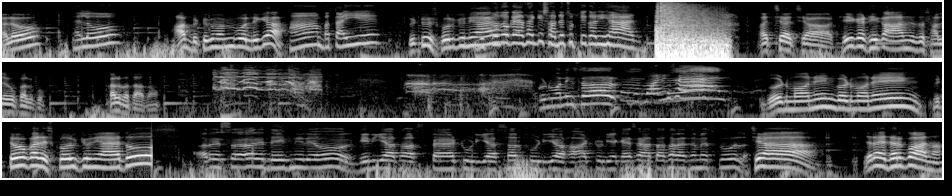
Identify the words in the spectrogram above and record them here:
हेलो? हेलो? आप बिट्टू की मम्मी बोल रही क्या? हाँ बताइए। बिट्टू स्कूल क्यों नहीं तो आया तो कहता कि ने छुट्टी करी है आज। अच्छा अच्छा। ठीक है ठीक है आने दो साले को कल को। कल बताता हूँ। Good morning sir good morning good morning Bittu कल स्कूल क्यों नहीं आया तू? अरे सर ये देख नहीं रहे हो। गिर गया था पैर टूट गया सर फूट गया हाथ टूट गया। कैसे आता सर ऐसे में स्कूल? अच्छा। जरा इधर को आना।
